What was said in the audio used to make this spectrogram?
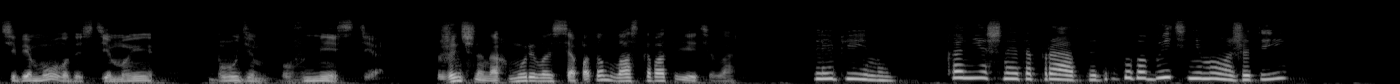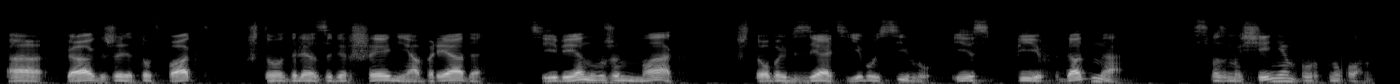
тебе молодость, и мы будем вместе. Женщина нахмурилась, а потом ласково ответила. Любимый, конечно, это правда, другого быть не может, и... А как же тот факт, что для завершения обряда тебе нужен маг? Чтобы взять его силу, и спив до дна. С возмущением буркнул он.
